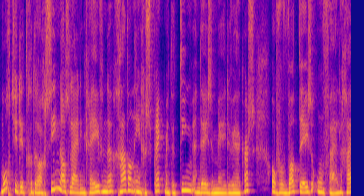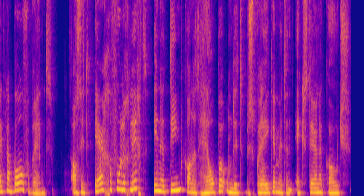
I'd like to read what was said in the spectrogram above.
Mocht je dit gedrag zien als leidinggevende, ga dan in gesprek met het team en deze medewerkers over wat deze onveiligheid naar boven brengt. Als dit erg gevoelig ligt in het team, kan het helpen om dit te bespreken met een externe coach.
